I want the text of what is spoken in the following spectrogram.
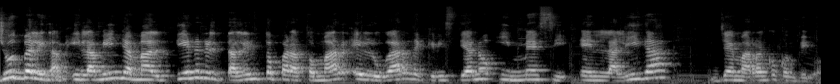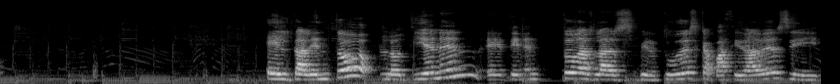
Jude Bellingham y Lamin Yamal tienen el talento para tomar el lugar de Cristiano y Messi en la liga. Gemma, arranco contigo. El talento lo tienen, eh, tienen todas las virtudes, capacidades y,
